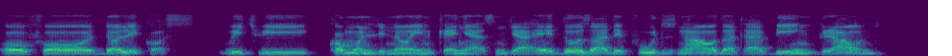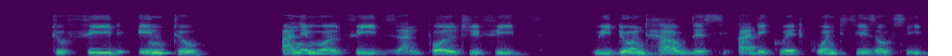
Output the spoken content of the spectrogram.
or for dolichos, which we commonly know in Kenya as njahe. Those are the foods now that are being ground to feed into animal feeds and poultry feeds. We don't have the adequate quantities of seed.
